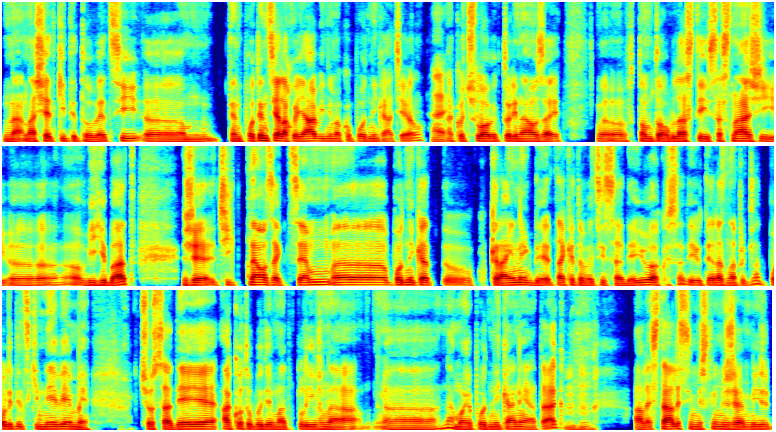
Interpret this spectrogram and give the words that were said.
Na, na všetky tieto veci. Um, ten potenciál, ako ja vidím ako podnikateľ, Hej. ako človek, ktorý naozaj uh, v tomto oblasti sa snaží uh, vyhybať, že či naozaj chcem uh, podnikať uh, v krajine, kde takéto veci sa dejú, ako sa dejú teraz napríklad politicky nevieme, čo sa deje, ako to bude mať vplyv na, uh, na moje podnikanie a tak Mhm. Ale stále si myslím, že my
